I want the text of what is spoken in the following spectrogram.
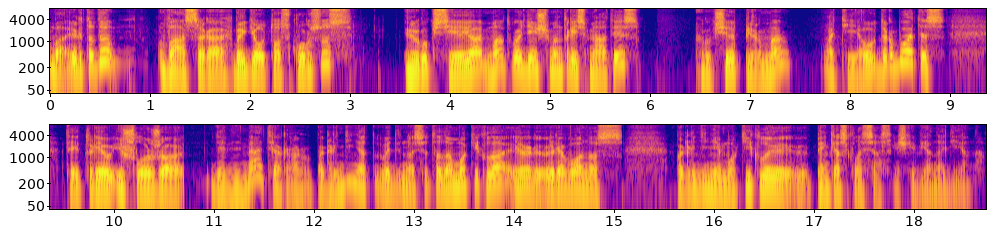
Va, ir tada vasarą baigiau tos kursus ir rugsėjo, man atrodo, 92 metais, rugsėjo 1 atėjau darbuotis. Tai turėjau išložo 9 metį, ar, pagrindinė vadinosi tada mokykla, ir Revonos pagrindiniai mokyklai penkias klases, reiškia vieną dieną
